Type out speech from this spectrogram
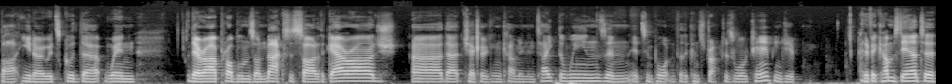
but you know, it's good that when there are problems on Max's side of the garage, uh, that Checo can come in and take the wins, and it's important for the constructors' world championship. And if it comes down to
